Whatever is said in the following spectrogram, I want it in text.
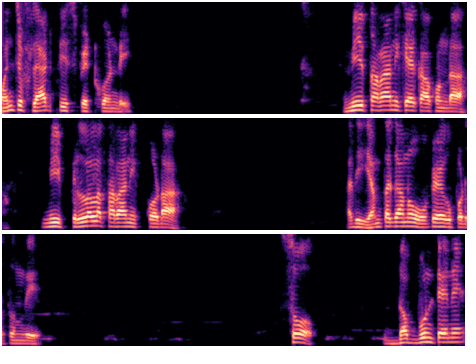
మంచి ఫ్లాట్ తీసి పెట్టుకోండి. మీ తరానికే కాకుండా మీ పిల్లల తరానికి కూడా అది ఎంతగానో ఉపయోగపడుతుంది. సో డబ్బుంటేనే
